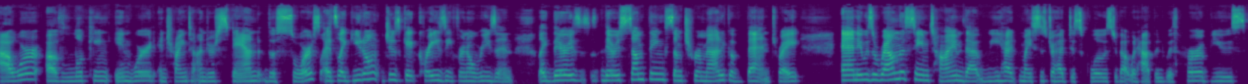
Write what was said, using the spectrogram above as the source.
power of looking inward and trying to understand the source. It's like you don't just get crazy for no reason. Like there is there is something some traumatic event right? And it was around the same time that we had my sister had disclosed about what happened with her abuse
